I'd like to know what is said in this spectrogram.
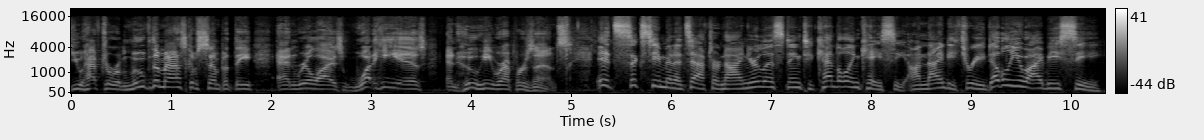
You have to remove the mask of sympathy and realize what he is and who he represents. It's 16 minutes after 9. You're listening to Kendall and Casey on 93 WIBC.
